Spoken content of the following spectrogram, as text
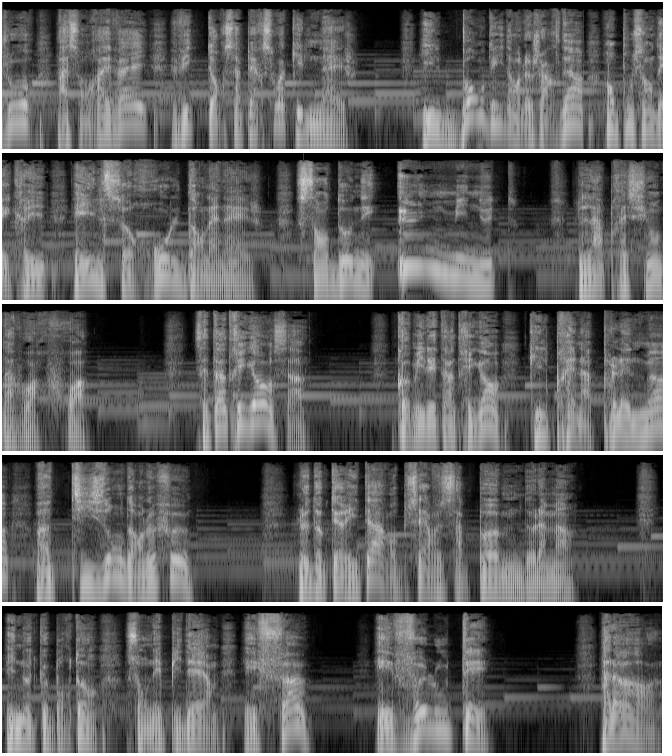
jour, à son réveil, Victor s'aperçoit qu'il neige. Il bondit dans le jardin en poussant des cris et il se roule dans la neige, sans donner une minute l'impression d'avoir froid. C'est intrigant ça. Comme il est intrigant qu'il prenne à pleine main un tison dans le feu. Le docteur Itard observe sa pomme de la main. Il note que pourtant son épiderme est fin et velouté. Alors,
